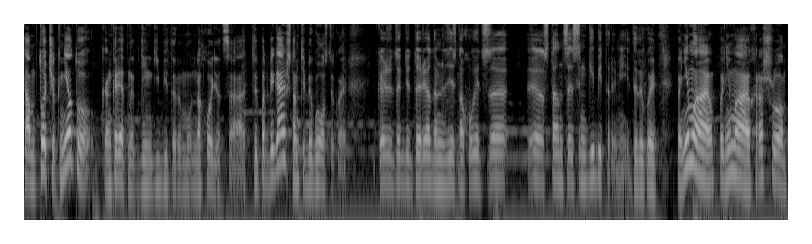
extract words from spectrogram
там точек нету конкретных, где ингибиторы находятся, а ты подбегаешь, там тебе голос такой, кажется, где-то рядом здесь находится э, станция с ингибиторами. И ты такой, понимаю, понимаю, хорошо.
